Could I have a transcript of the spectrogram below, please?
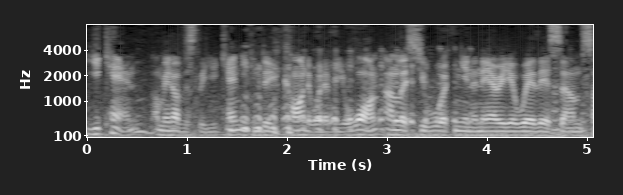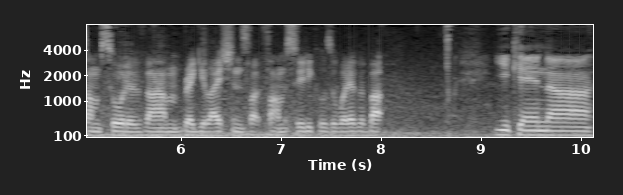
You can. I mean, obviously you can. You can do kind of whatever you want, unless you're working in an area where there's um, some sort of um, regulations like pharmaceuticals or whatever. But you can uh,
